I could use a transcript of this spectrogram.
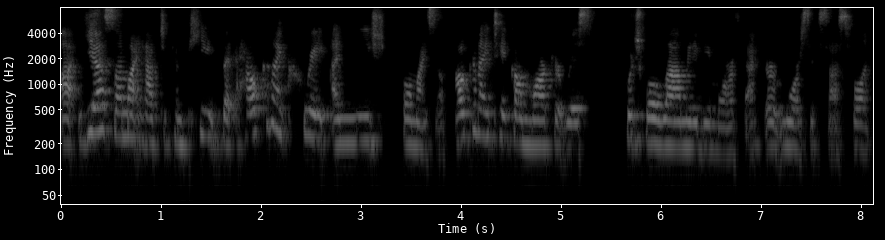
uh, yes, I might have to compete, but how can I create a niche for myself? How can I take on market risk which will allow me to be more effective or more successful? And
